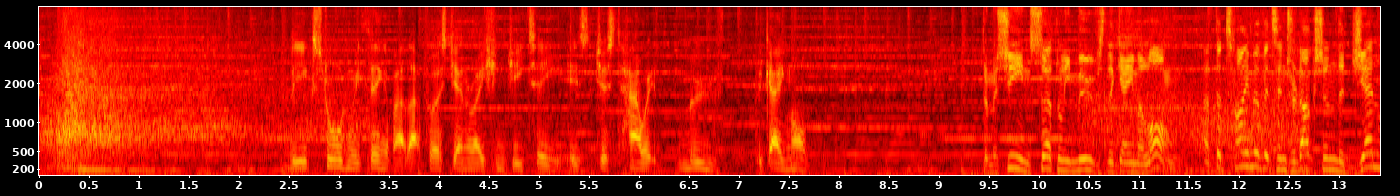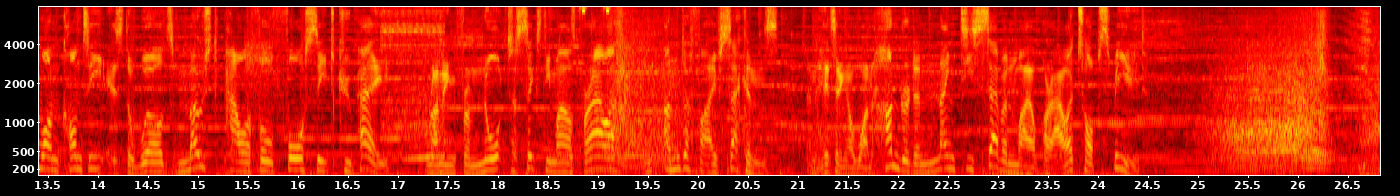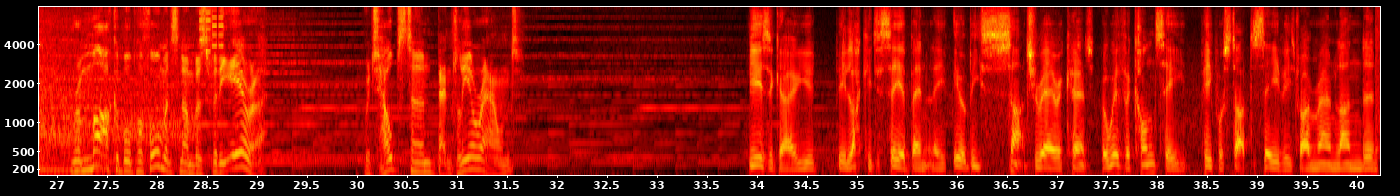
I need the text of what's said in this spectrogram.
The extraordinary thing about that first generation GT is just how it moved the game on. The machine certainly moves the game along. At the time of its introduction, the Gen 1 Conti is the world's most powerful four-seat coupe, running from 0 to 60 miles per hour in under 5 seconds, and hitting a 197 mile per hour top speed. Remarkable performance numbers for the era, which helps turn Bentley around. Years ago, you'd be lucky to see a Bentley. It would be such a rare occurrence. But with the Conti, people start to see these driving around London.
